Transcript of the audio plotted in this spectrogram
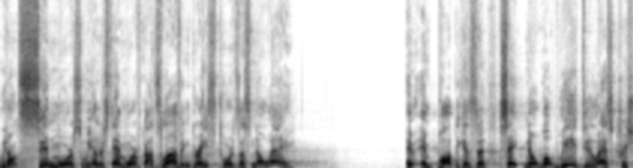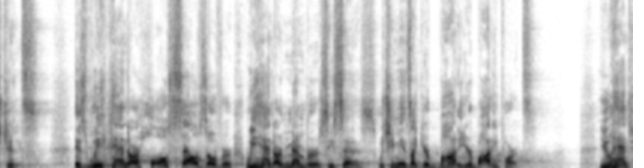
We don't sin more so we understand more of God's love and grace towards us. No way. And, and Paul begins to say, no, what we do as Christians is we hand our whole selves over. We hand our members, he says, which he means like your body, your body parts you hand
